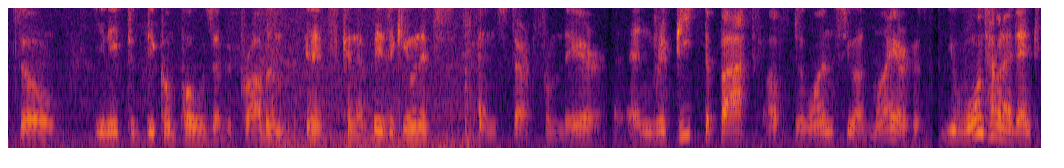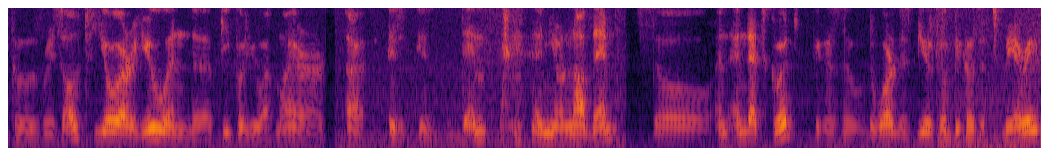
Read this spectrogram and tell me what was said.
So you need to decompose every problem in its kind of basic units and start from there and repeat the path of the ones you admire because you won't have an identical result. You are you and the people you admire are, is, is them and you're not them. So and, and that's good because the, the world is beautiful because it's varied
